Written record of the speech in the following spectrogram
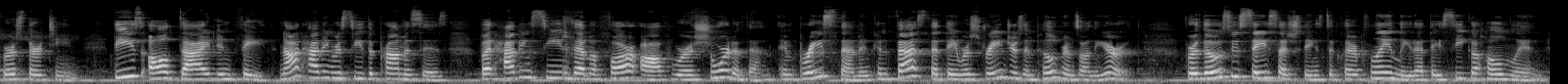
Verse 13 These all died in faith, not having received the promises, but having seen them afar off, were assured of them, embraced them, and confessed that they were strangers and pilgrims on the earth. For those who say such things declare plainly that they seek a homeland.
